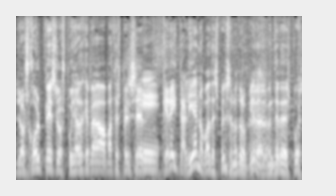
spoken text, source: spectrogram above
los golpes, los puñados que pegaba Baz Spencer, Sí. que era italiano Baz Spencer, no te lo pierdas, me enteré después.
